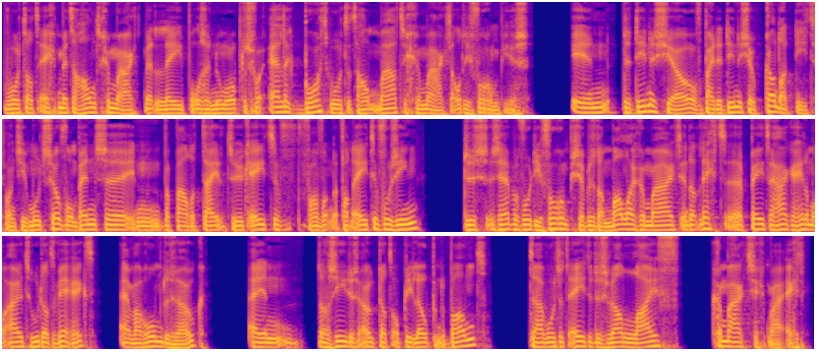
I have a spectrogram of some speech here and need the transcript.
wordt dat echt met de hand gemaakt, met lepels en noem maar op. Dus voor elk bord wordt het handmatig gemaakt, al die vormpjes. In de dinnershow, of bij de dinnershow, kan dat niet. Want je moet zoveel mensen in een bepaalde tijd natuurlijk eten, van, van, van eten voorzien. Dus ze hebben voor die vormpjes hebben ze dan mallen gemaakt. En dat legt eh, Peter Hagen helemaal uit hoe dat werkt. En waarom dus ook. En dan zie je dus ook dat op die lopende band... daar wordt het eten dus wel live gemaakt, zeg maar. Echt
